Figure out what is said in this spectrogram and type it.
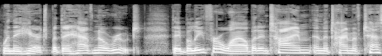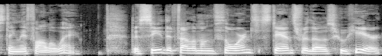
when they hear it, but they have no root. They believe for a while, but in time, in the time of testing, they fall away. The seed that fell among thorns stands for those who hear,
